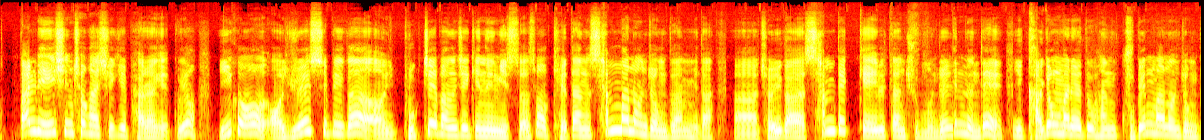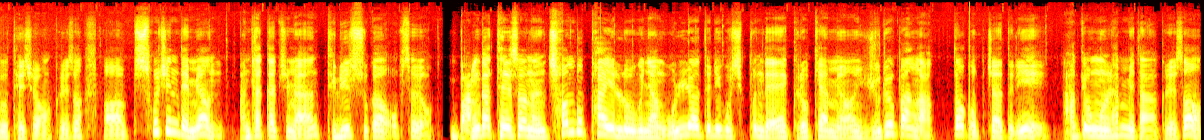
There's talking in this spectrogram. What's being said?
cool. 빨리 신청하시기 바라겠고요. 이거 어, USB가 어, 복제 방지 기능이 있어서 개당 3만 원 정도 합니다. 아, 저희가 300개 일단 주문을 했는데 이 가격만 해도 한 900만 원 정도 되죠. 그래서 어, 소진되면 안타깝지만 드릴 수가 없어요. 맘 같아서는 첨부 파일로 그냥 올려드리고 싶은데 그렇게 하면 유료방 악 업자들이 악용을 합니다. 그래서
